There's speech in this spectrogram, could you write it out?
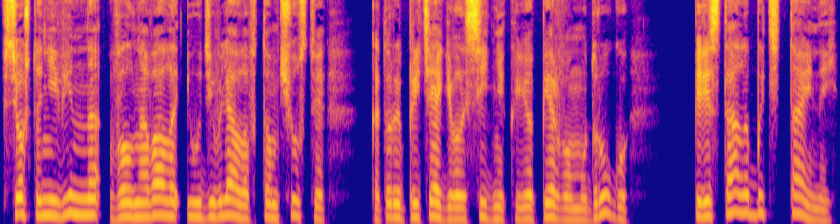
все, что невинно волновало и удивляло в том чувстве, которое притягивало Сидни к ее первому другу, перестало быть тайной.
